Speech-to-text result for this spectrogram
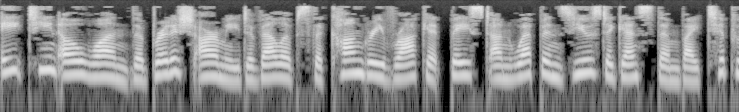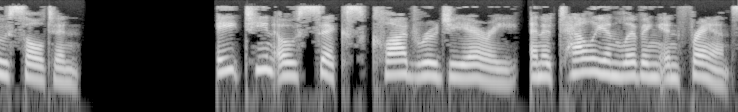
1801 The British Army develops the Congreve rocket based on weapons used against them by Tipu Sultan. 1806 Claude Ruggieri, an Italian living in France,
